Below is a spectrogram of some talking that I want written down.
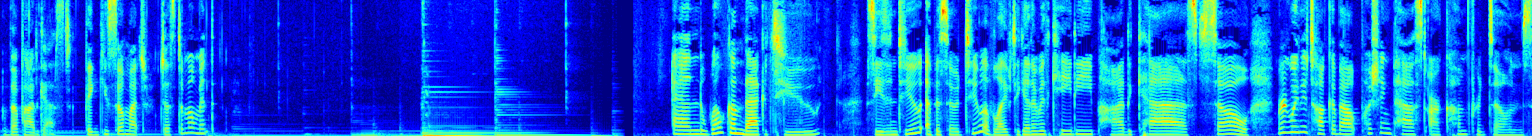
the podcast. Thank you so much. Just a moment. And welcome back to season two, episode two of Life Together with Kaydee podcast. So, we're going to talk about pushing past our comfort zones.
